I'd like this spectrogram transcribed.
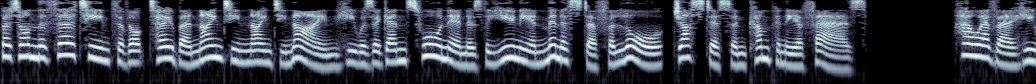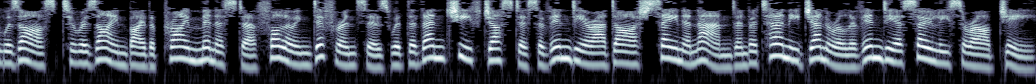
But on 13 October 1999 he was again sworn in as the Union Minister for Law, Justice and Company Affairs. However he was asked to resign by the Prime Minister following differences with the then Chief Justice of India Adarsh Sen Anand and Attorney General of India Soli Sorabji.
